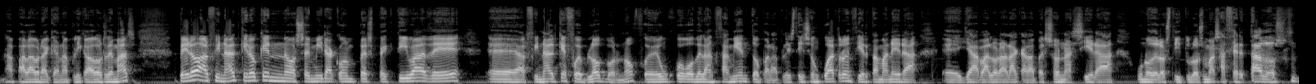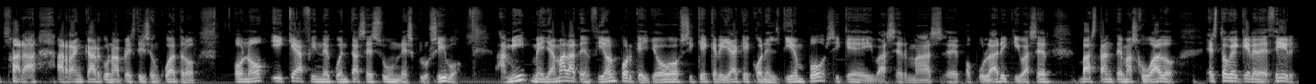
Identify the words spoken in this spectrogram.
una palabra que han aplicado los demás, pero al final creo que no se mira con perspectiva de eh, al final que fue Bloodborne, ¿no? Fue un juego de lanzamiento para PlayStation 4, en cierta manera eh, ya valorará cada persona si era uno de los títulos más acertados para arrancar con una PlayStation 4 o no, y que a fin de cuentas es un exclusivo. A mí me llama la atención porque yo sí que creía que con el tiempo sí que iba a ser más eh, popular y que iba a ser bastante más jugado. ¿Esto qué quiere decir?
